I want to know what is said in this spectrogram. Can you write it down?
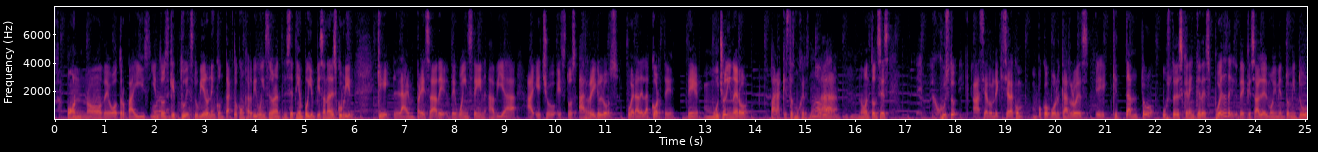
Japón, ¿no? De otro país. Y Órale. entonces que tu- estuvieron en contacto con Harvey Weinstein durante ese tiempo y empiezan a descubrir que la empresa de, de Weinstein había ha hecho estos arreglos fuera de la corte de mucho dinero para que estas mujeres no, No hablaran. ¿no? Entonces, justo hacia donde quisiera un poco volcarlo es, eh, ¿qué tanto ustedes creen que después de, de que sale el movimiento Me Too,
